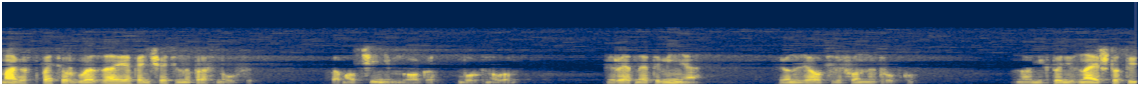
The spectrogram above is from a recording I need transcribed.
Магарт потер глаза и окончательно проснулся. «Помолчи немного», — буркнул он. «Вероятно, это меня». И он взял телефонную трубку. «Но никто не знает, что ты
